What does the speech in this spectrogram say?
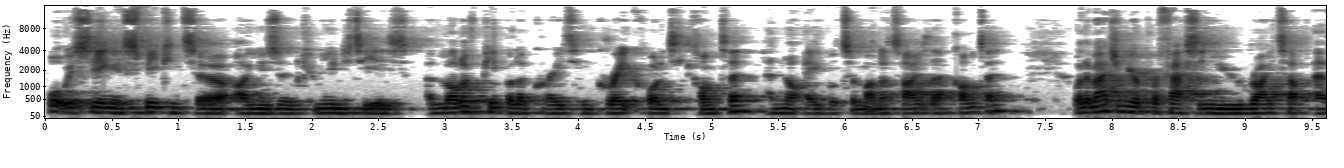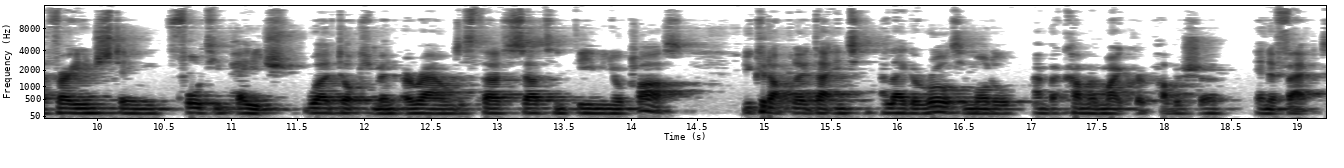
what we're seeing in speaking to our user community is a lot of people are creating great quality content and not able to monetize that content. Well, imagine you're a professor and you write up a very interesting 40 page Word document around a certain theme in your class. You could upload that into the Perlego royalty model and become a micro publisher in effect.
